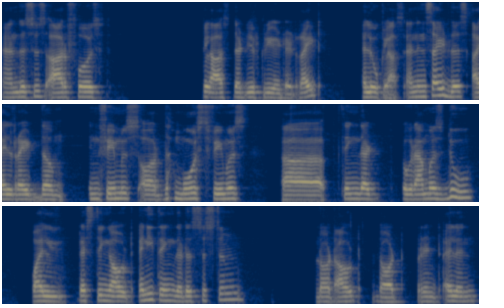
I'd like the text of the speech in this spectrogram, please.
And this is our first class that we've created right? Hello class. And inside this I'll write the infamous or the most famous uh, thing that programmers do while testing out anything that is system dot out dot println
